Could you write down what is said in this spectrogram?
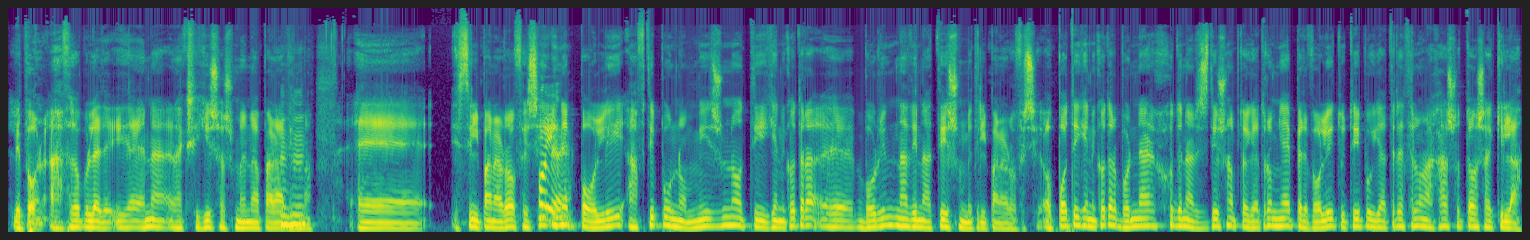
Λοιπόν, αυτό που λέτε, ένα, να εξηγήσω ας πούμε, ένα παραδειγμα Ε, στη λιπαναρόφηση είναι πολλοί αυτοί που νομίζουν ότι γενικότερα ε, μπορεί να δυνατήσουν με τη λιπαναρόφηση. Οπότε γενικότερα μπορεί να έρχονται να ζητήσουν από τον γιατρό μια υπερβολή του τύπου γιατρέ θέλω να χάσω τόσα κιλά.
